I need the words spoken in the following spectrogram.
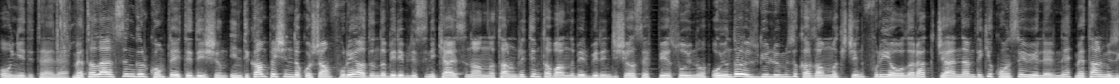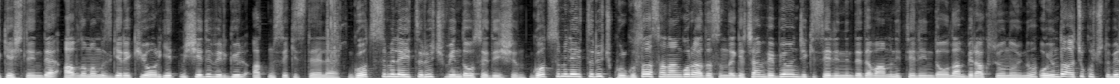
17 TL. Metal Hellsinger Complete Edition. İntikam peşinde koşan Fury adında bir iblisin hikayesini anlatan ritim tabanlı bir birinci şahıs FPS oyunu. Oyunda özgürlüğümüzü kazanmak için Fury olarak cehennemdeki konsey üyelerini metal müzik eşliğinde avlamamız gerekiyor. 77,68 TL. God Simulator 3 Windows Edition. God Simulator 3 kurgusal San Angora adasında geçen ve bir önceki serinin de devamı niteliğinde olan bir aksiyon oyunu. Oyunda açık uçlu bir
